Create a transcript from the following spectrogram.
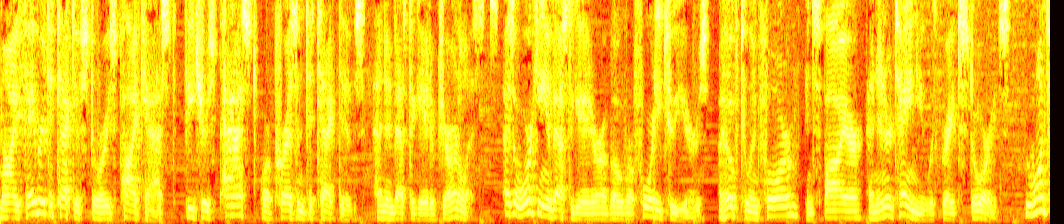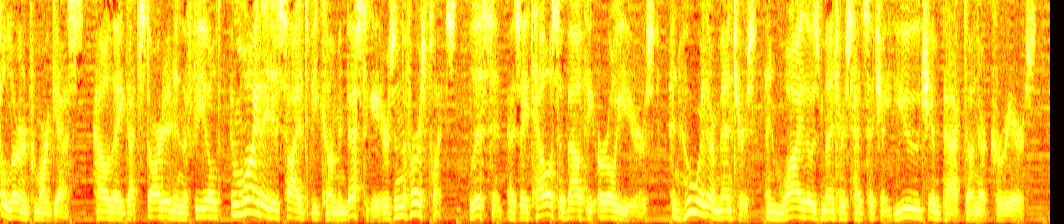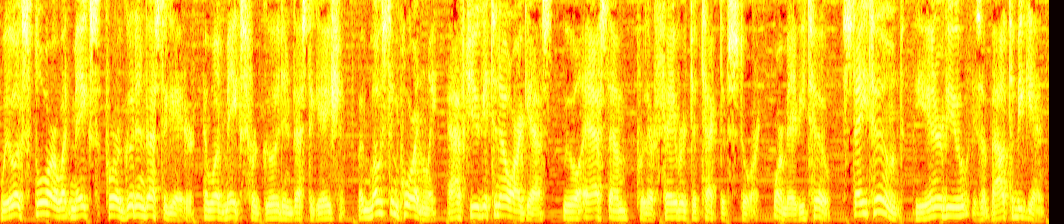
My Favorite Detective Stories podcast features past or present detectives and investigative journalists. As a working investigator of over 42 years, I hope to inform, inspire, and entertain you with great stories. We want to learn from our guests how they got started in the field and why they decided to become investigators in the first place. Listen as they tell us about the early years and who were their mentors and why those mentors had such a huge impact on their careers. We'll explore what makes for a good investigator and what makes for good investigation. But most importantly, after you get to know our guests, we will ask them for their favorite detective story, or maybe two. Stay tuned. The interview is about to begin.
